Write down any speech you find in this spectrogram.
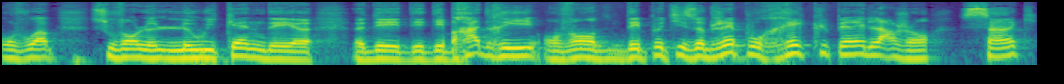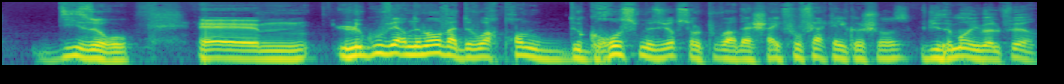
on, voit souvent le, week-end euh, des, des, des, braderies, on vend des petits objets pour récupérer de l'argent. 5, 10 euros. Euh, le gouvernement va devoir prendre de grosses mesures sur le pouvoir d'achat. Il faut faire quelque chose. Évidemment, il va le faire.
